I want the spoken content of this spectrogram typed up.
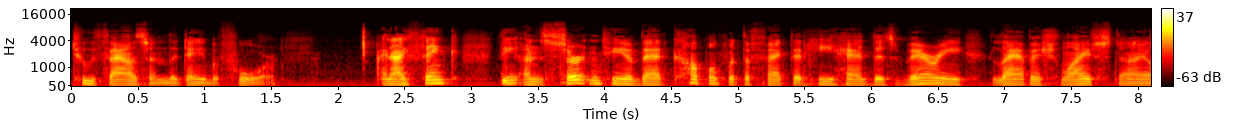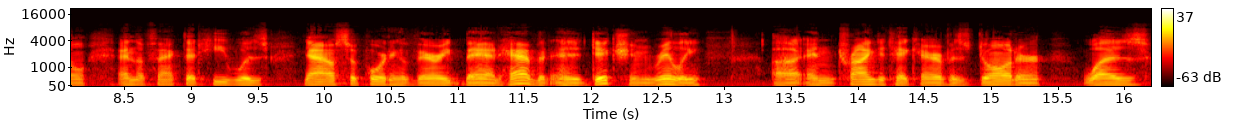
2000 the day before and I think the uncertainty of that, coupled with the fact that he had this very lavish lifestyle, and the fact that he was now supporting a very bad habit, an addiction, really, uh, and trying to take care of his daughter, was.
